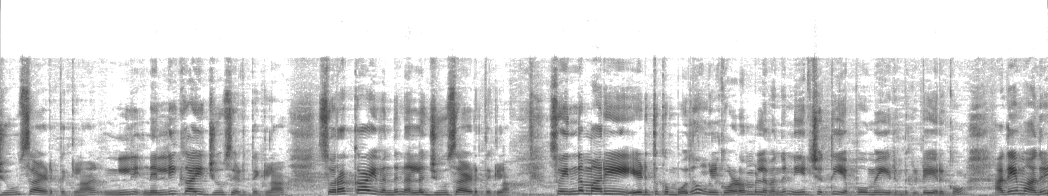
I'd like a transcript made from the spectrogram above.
ஜூஸாக எடுத்துக்கலாம். நெல்லி நெல்லிக்காய் ஜூஸ் எடுத்துக்கலாம். சுரக்காய் வந்து நல்ல ஜூஸாக எடுத்துக்கலாம். ஸோ இந்த மாதிரி எடுத்துக்கும் போது உங்களுக்கு உடம்புல வந்து நீர்ச்சத்து எப்போவுமே இருந்துக்கிட்டே இருக்கும். அதே மாதிரி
